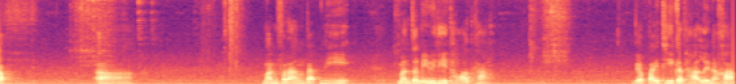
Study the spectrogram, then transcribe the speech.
กับมันฝรั่งแบบนี้ มันจะมีวิธีทอดค่ะ เดี๋ยวไปที่กระทะเลยนะคะ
